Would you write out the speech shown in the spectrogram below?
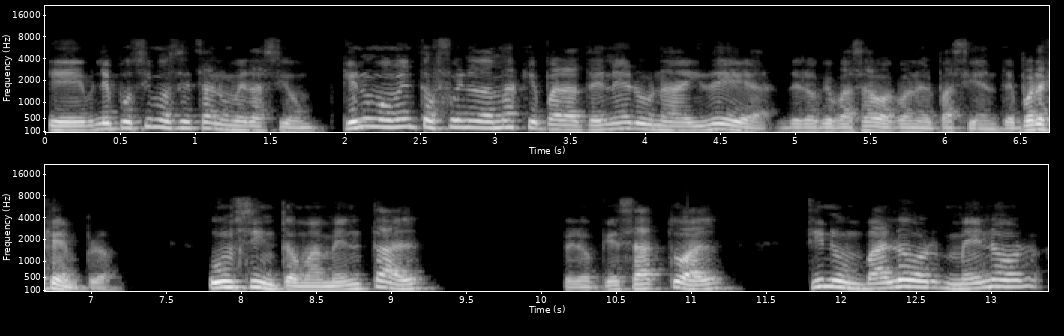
eh, le pusimos esta numeración, que en un momento fue nada más que para tener una idea de lo que pasaba con el paciente. Por ejemplo, un síntoma mental, pero que es actual, tiene un valor menor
